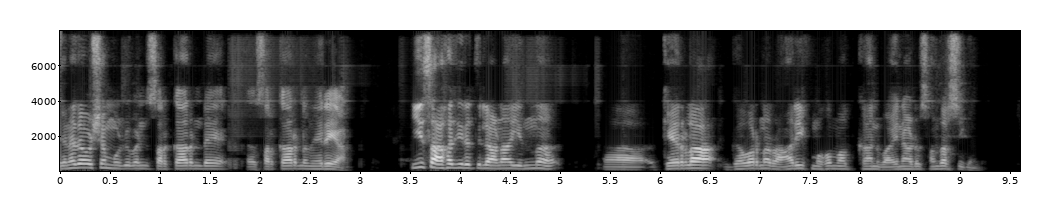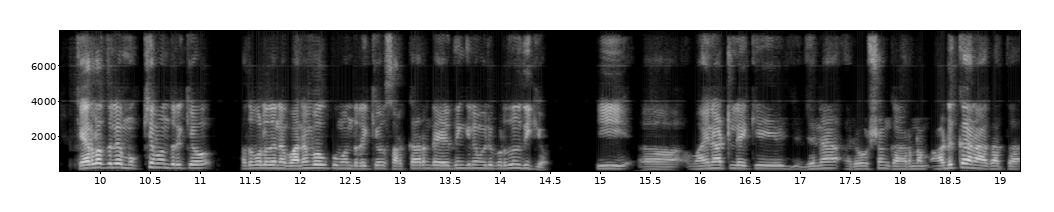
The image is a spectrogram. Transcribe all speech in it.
ജനരോഷം മുഴുവൻ സർക്കാരിന്റെ സർക്കാരിന് നേരെയാണ്. ഈ സാഹചര്യത്തിലാണ് ഇന്ന് കേരള ഗവർണർ ആരിഫ് മുഹമ്മദ് ഖാൻ വയനാട് സന്ദർശിക്കുന്നത്. കേരളത്തിലെ മുഖ്യമന്ത്രിക്കോ അതുപോലെ തന്നെ വനംവകുപ്പ് മന്ത്രിക്കോ സർക്കാരിന്റെ ഏതെങ്കിലും ഒരു പ്രതിനിധിക്കോ ഈ വയനാട്ടിലേക്ക് ഈ ജനരോഷം കാരണം അടുക്കാനാകാത്ത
